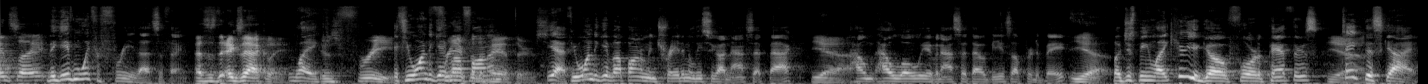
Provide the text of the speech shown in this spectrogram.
hindsight. They gave him away for free. That's the thing. That's the- exactly. Like, it was free. If you wanted to give free up for on the him, Panthers. yeah, if you wanted to give up on him and trade him, at least you got an asset back. Yeah. How, how lowly of an asset that would be is up for debate. Yeah. But just being like, here you go, Florida Panthers, Yeah. take this guy.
